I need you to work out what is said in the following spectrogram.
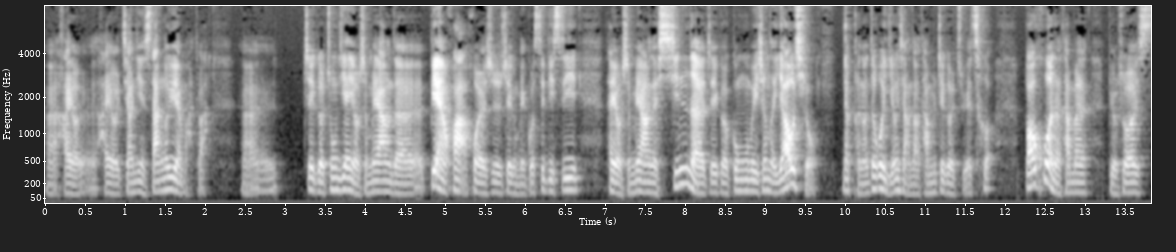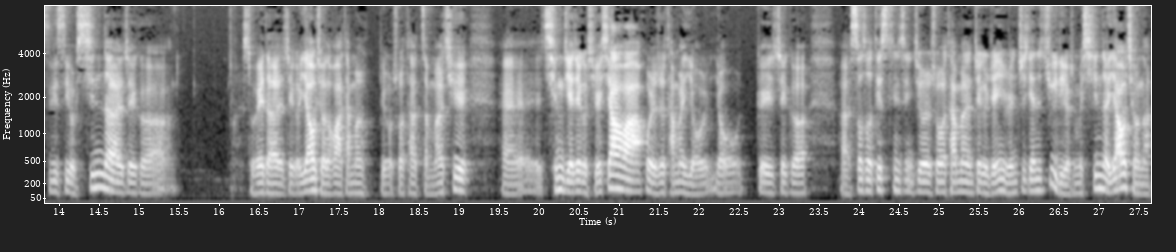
呃还有还有将近三个月嘛，对吧？呃，这个中间有什么样的变化，或者是这个美国 CDC 它有什么样的新的这个公共卫生的要求，那可能都会影响到他们这个决策。包括呢，他们比如说 CDC 有新的这个。所谓的这个要求的话，他们比如说他怎么去呃清洁这个学校啊，或者是他们有有对这个呃 social distancing，就是说他们这个人与人之间的距离有什么新的要求呢？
